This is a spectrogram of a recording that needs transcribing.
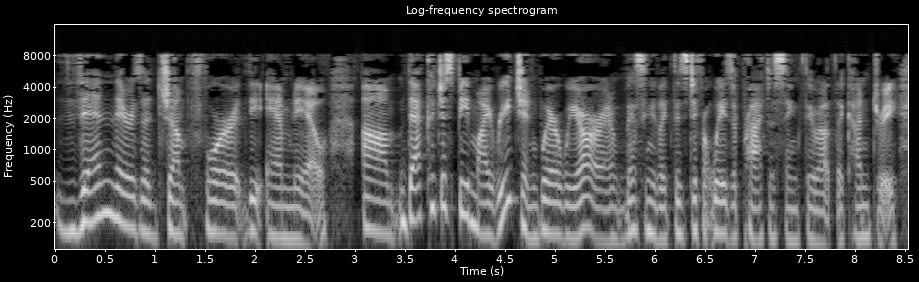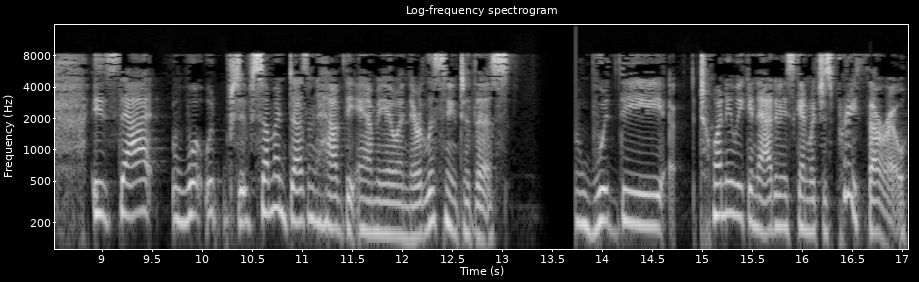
then there's a jump for the amnio. Um, that could just be my region where we are. I'm guessing like there's different ways of practicing throughout the country. Is that what would, if someone doesn't have the amnio and they're listening to this, would the 20 week anatomy scan, which is pretty thorough,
